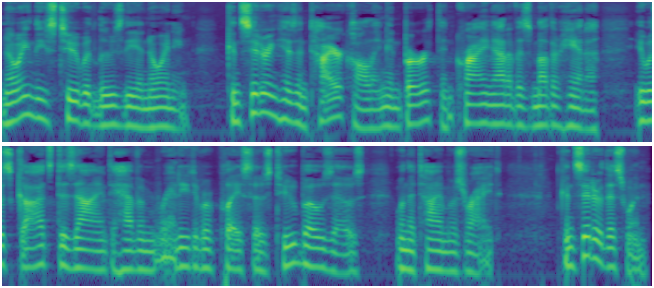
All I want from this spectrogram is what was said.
knowing these two would lose the anointing. Considering his entire calling and birth and crying out of his mother Hannah, it was God's design to have him ready to replace those two bozos when the time was right. Consider this one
